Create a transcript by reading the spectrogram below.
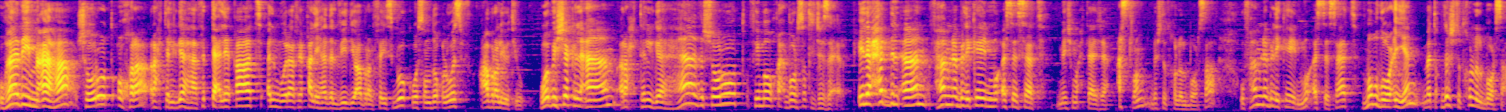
وهذه معاها شروط أخرى راح تلقاها في التعليقات المرافقة لهذا الفيديو عبر الفيسبوك وصندوق الوصف عبر اليوتيوب. وبشكل عام راح تلقى هذه الشروط في موقع بورصة الجزائر. إلى حد الآن فهمنا بلي كاين مؤسسات مش محتاجة أصلا باش تدخل البورصة وفهمنا بلي كاين مؤسسات موضوعيا ما تقدرش تدخل للبورصة.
